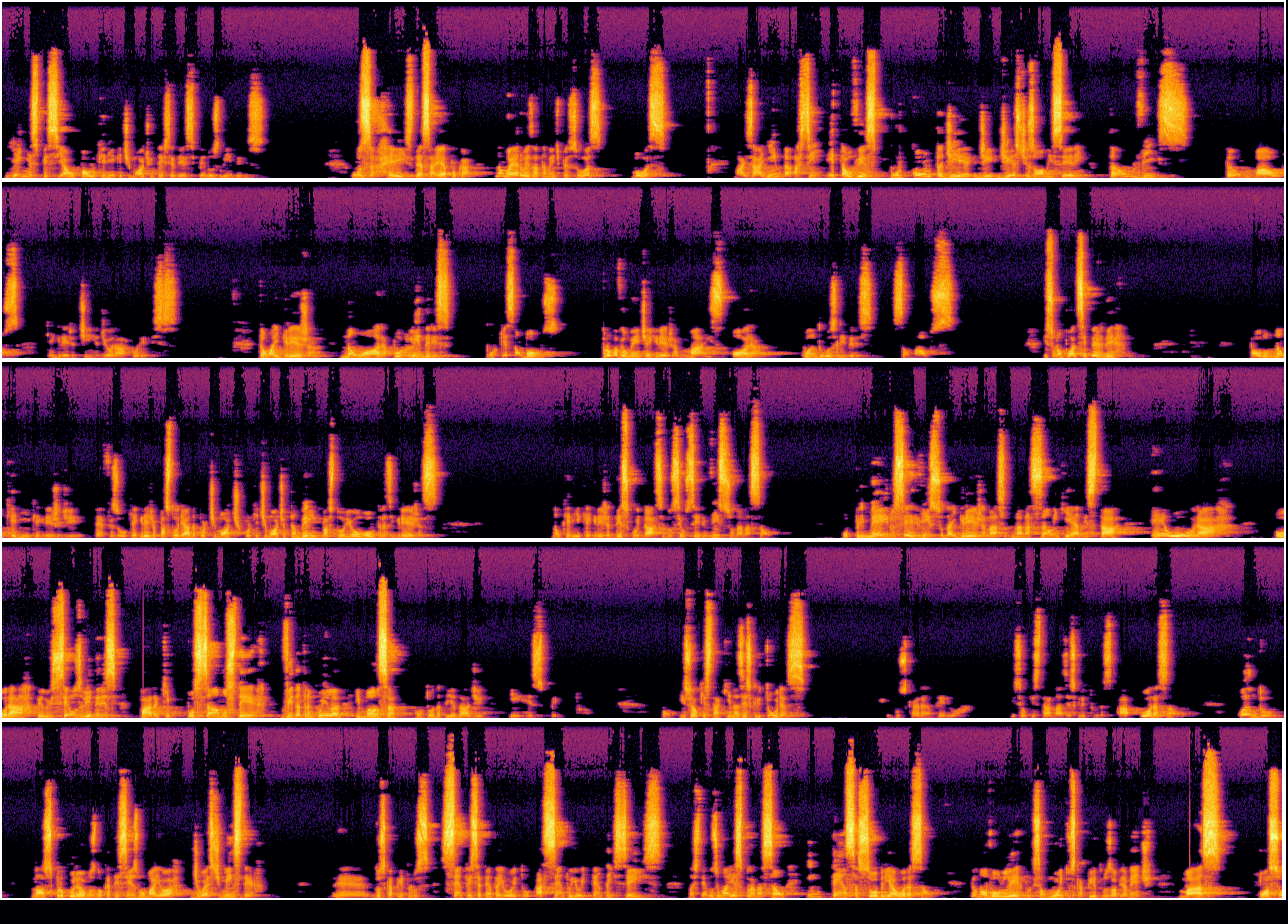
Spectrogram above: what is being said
e em especial, Paulo queria que Timóteo intercedesse pelos líderes. Os reis dessa época não eram exatamente pessoas boas. Mas ainda assim, e talvez por conta de, de, de estes homens serem tão vis, tão maus, que a igreja tinha de orar por eles. Então a igreja não ora por líderes porque são bons. Provavelmente a igreja mais ora quando os líderes são maus. Isso não pode se perder. Paulo não queria que a igreja de Éfeso, ou que a igreja pastoreada por Timóteo, porque Timóteo também pastoreou outras igrejas, não queria que a igreja descuidasse do seu serviço na nação. O primeiro serviço da igreja na, na nação em que ela está é orar. Orar pelos seus líderes para que possamos ter vida tranquila e mansa com toda piedade e respeito. Bom, isso é o que está aqui nas Escrituras. Deixa eu buscar a anterior. Isso é o que está nas Escrituras. A oração. Quando nós procuramos no Catecismo Maior de Westminster, é, dos capítulos 178 a 186, nós temos uma explanação intensa sobre a oração. Eu não vou ler, porque são muitos capítulos, obviamente, mas posso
